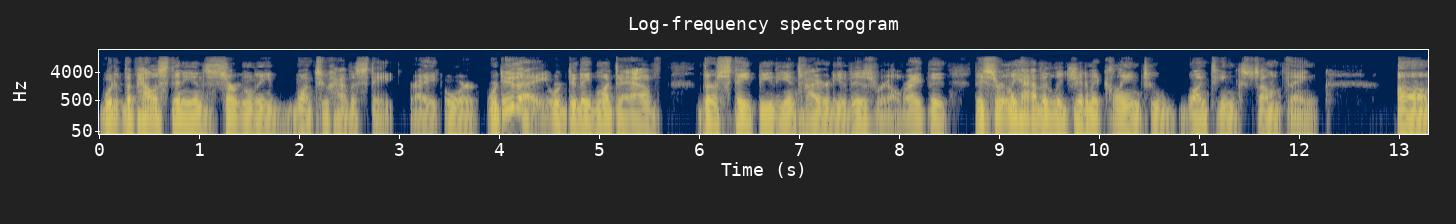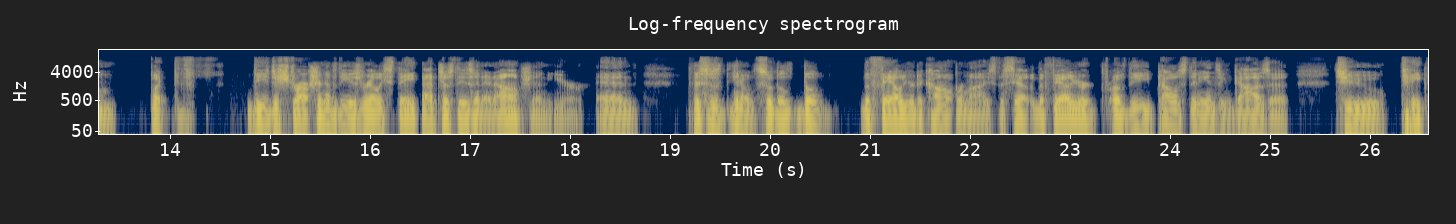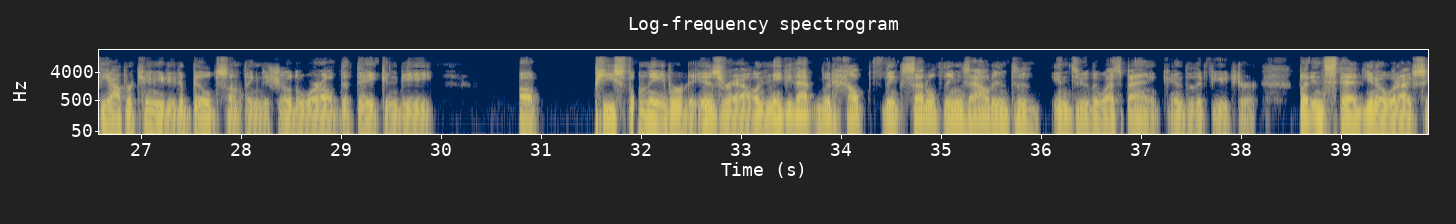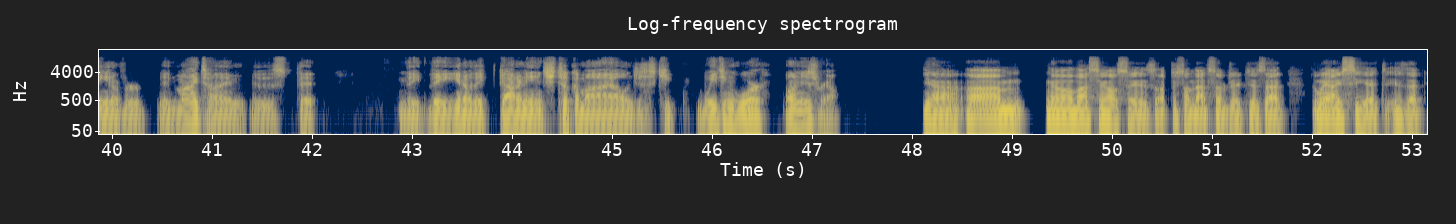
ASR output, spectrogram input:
what the palestinians certainly want to have a state right or or do they or do they want to have their state be the entirety of Israel, right? They they certainly have a legitimate claim to wanting something. Um, but the destruction of the Israeli state, that just isn't an option here. And this is, you know, so the the the failure to compromise, the the failure of the Palestinians in Gaza to take the opportunity to build something to show the world that they can be a peaceful neighbor to Israel, and maybe that would help think settle things out into into the West Bank into the future. But instead, you know what I've seen over in my time is that they they you know they got an inch, took a mile, and just keep waging war on Israel. Yeah. Um. You know, last thing I'll say is uh, just on that subject is that the way I see it is that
